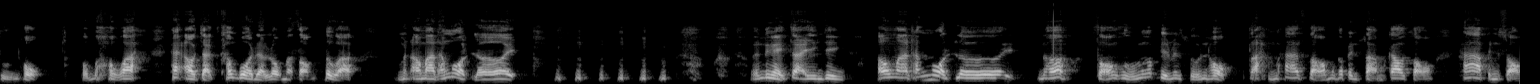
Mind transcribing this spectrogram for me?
ศูนย์หกผมบอกว่าให้เอาจากข้างบนลงมาสองตัว มันเอามาทั้งหมดเลยเหนื่อยใจจริง เอามาทั้งหมดเลยเนาะสองศูนย์มันก็เปลี่ยนเป็นศูนย์หกสามห้าสองมันก็เป็นสามเก้าสองห้าเป็นสอง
